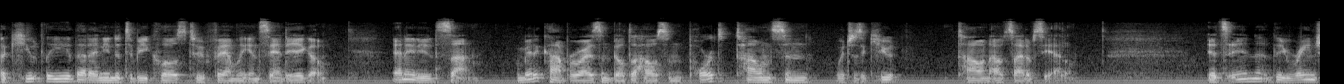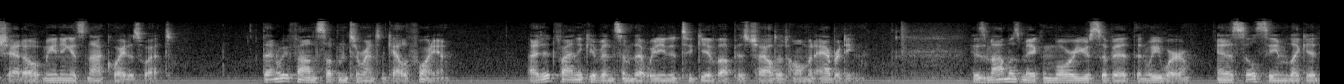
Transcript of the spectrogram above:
acutely that I needed to be close to family in San Diego, and I needed a son. We made a compromise and built a house in Port Townsend, which is a cute town outside of Seattle. It's in the rain shadow, meaning it's not quite as wet. Then we found something to rent in California. I did finally convince him that we needed to give up his childhood home in Aberdeen. His mom was making more use of it than we were, and it still seemed like it,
